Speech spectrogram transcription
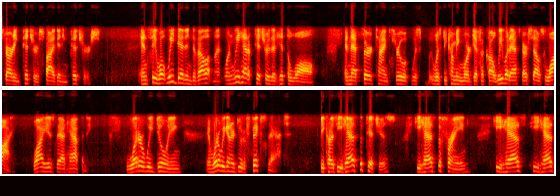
starting pitchers five inning pitchers. And see what we did in development when we had a pitcher that hit the wall and that third time through was was becoming more difficult. We would ask ourselves why. Why is that happening? What are we doing, and what are we going to do to fix that? Because he has the pitches, he has the frame, he has he has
